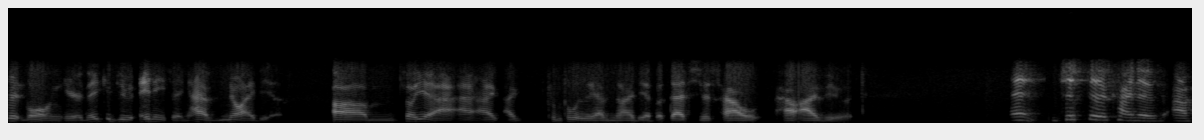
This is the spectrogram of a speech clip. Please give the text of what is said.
spitballing here. They could do anything. I have no idea. Um, so yeah, I, I, I completely have no idea, but that's just how how I view it. And just to kind of ask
